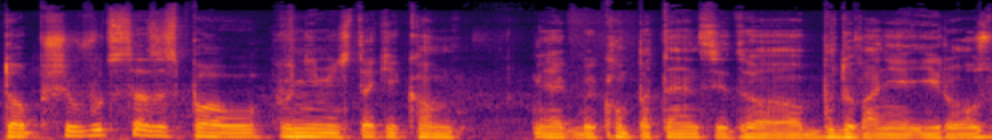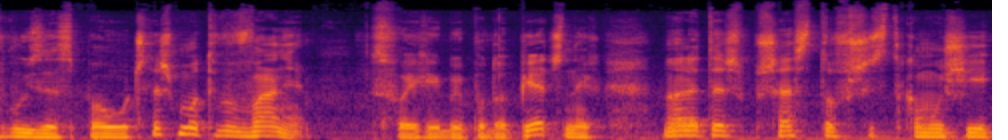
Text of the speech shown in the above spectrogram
to przywódca zespołu powinien mieć takie kom jakby kompetencje do budowania i rozwój zespołu, czy też motywowanie swoich jakby podopiecznych, no ale też przez to wszystko musi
